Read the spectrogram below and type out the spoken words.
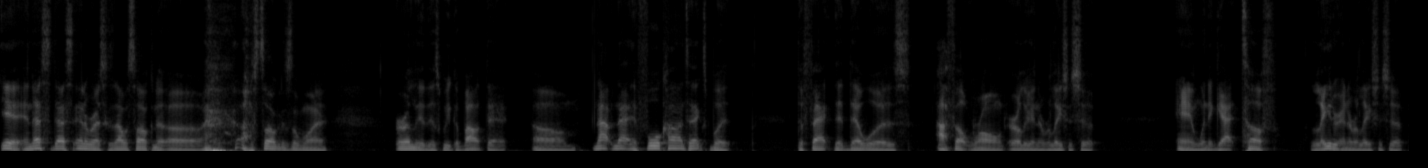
yeah, and that's that's interesting because I was talking to uh I was talking to someone earlier this week about that. Um, not not in full context, but the fact that there was I felt wronged earlier in the relationship, and when it got tough later in the relationship,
